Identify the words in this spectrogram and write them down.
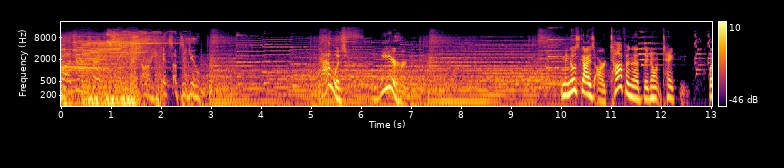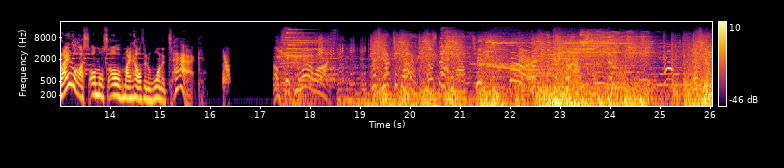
Thought I'd do the trick. Sorry, it's up to you. That was weird. I mean, those guys are tough in that they don't take... But I lost almost all of my health in one attack. I'll take you all on. Let's work together. How's that? Should.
